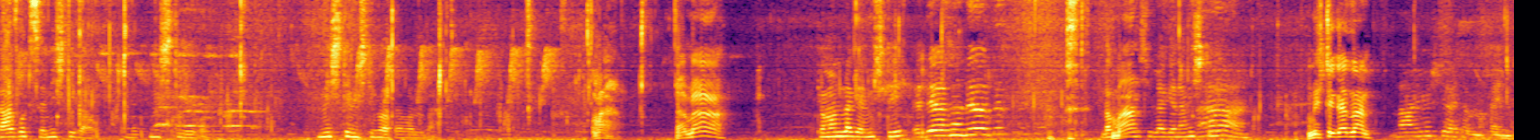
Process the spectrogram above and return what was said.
রাগ হচ্ছে মিষ্টি মুখ মিষ্টি হইব মিষ্টি মিষ্টি কথা বলবা। হ্যাঁ মা। কেমন লাগে মিষ্টি? মা? লাগে না মিষ্টি? হ্যাঁ। মিষ্টি যান না আমি মিষ্টি আইতাম না খাই না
